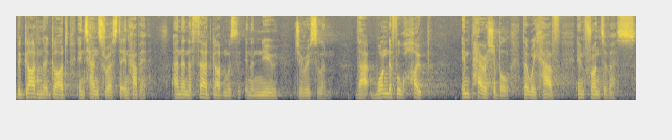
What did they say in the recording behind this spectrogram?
the garden that God intends for us to inhabit. And then the third garden was in the New Jerusalem, that wonderful hope, imperishable, that we have in front of us.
